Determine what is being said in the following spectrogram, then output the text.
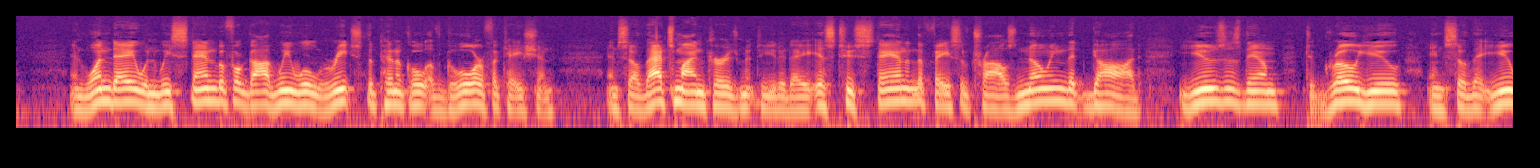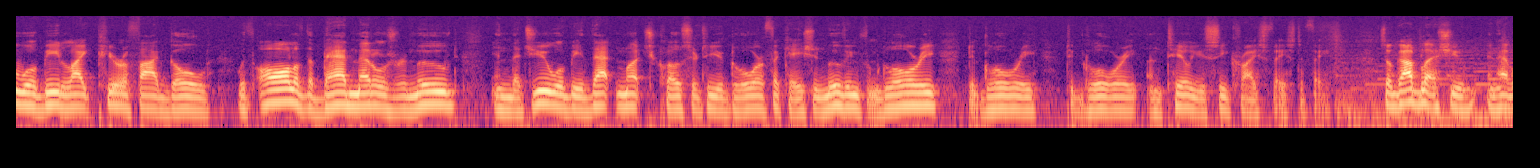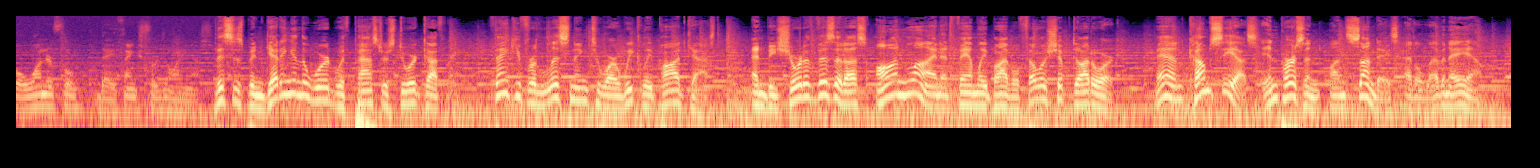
And one day when we stand before God, we will reach the pinnacle of glorification. And so that's my encouragement to you today is to stand in the face of trials knowing that God uses them to grow you and so that you will be like purified gold with all of the bad metals removed and that you will be that much closer to your glorification, moving from glory to glory to glory until you see Christ face to face. So God bless you and have a wonderful day. Thanks for joining us. This has been Getting in the Word with Pastor Stuart Guthrie. Thank you for listening to our weekly podcast. And be sure to visit us online at FamilyBibleFellowship.org. And come see us in person on Sundays at 11 a.m.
